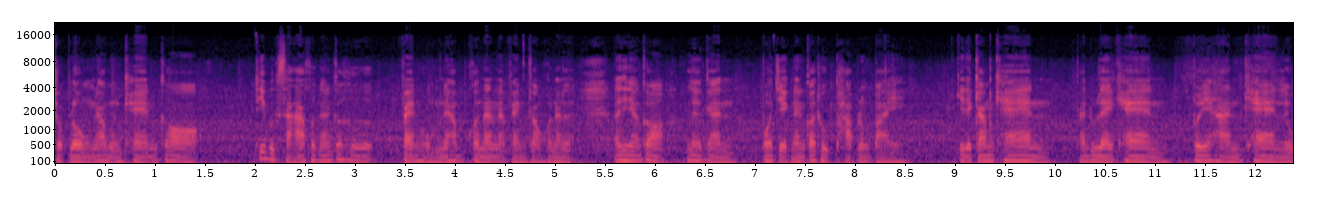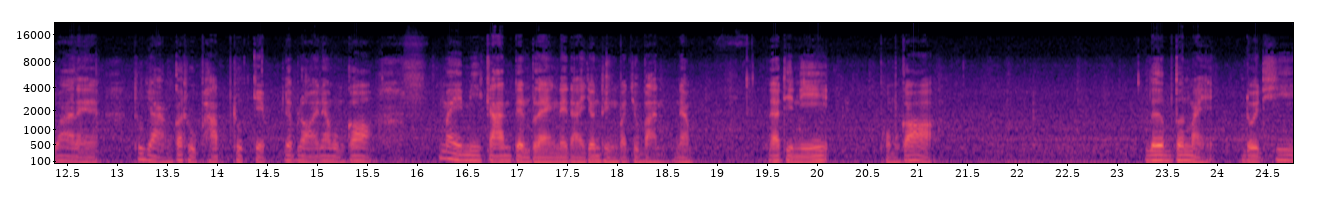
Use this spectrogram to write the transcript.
จบลงนะครับผมแคนก็ที่ปรึกษาคนนั้นก็คือแฟนผมนะครับคนนั้นแหละแฟนเก่าคนนั้นแหละแล้วทีนี้ก็เลิกกันโปรเจกต์นั้นก็ถูกพับลงไป กิจกรรมแคนการดูแลแคนบริหารแคนหรือว่าอะไรเนี่ยทุกอย่างก็ถูกพับถูกเก็บเรียบร้อยนะผมก็ไม่มีการเปลี่ยนแปลงใดๆจนถึงปัจจุบันนะครับ แล้วทีนี้ผมก็เริ่มต้นใหม่ โดยที่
